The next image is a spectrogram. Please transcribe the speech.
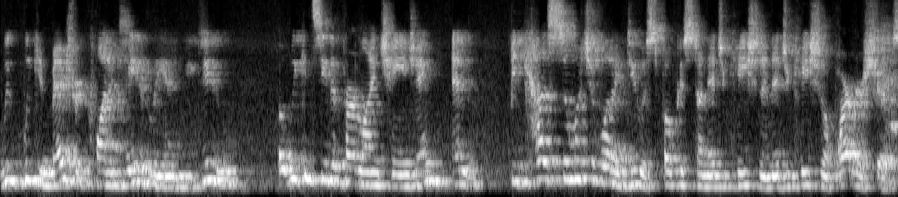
we, we can measure it quantitatively, and we do, but we can see the firn line changing. And because so much of what I do is focused on education and educational partnerships,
